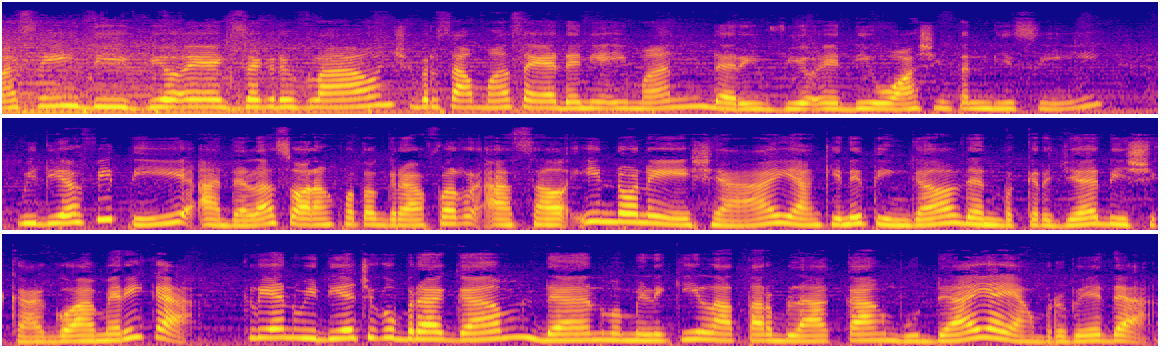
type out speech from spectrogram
Masih di VOA Executive Lounge bersama saya Dania Iman dari VOA di Washington DC. Widya Fiti adalah seorang fotografer asal Indonesia yang kini tinggal dan bekerja di Chicago, Amerika. Klien Widya cukup beragam dan memiliki latar belakang budaya yang berbeda.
